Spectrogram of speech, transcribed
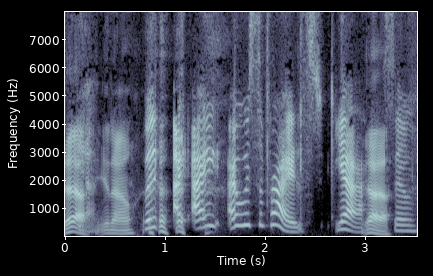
This- Yeah, Yeah. you know. But I, I, I was surprised. Yeah. Yeah. So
